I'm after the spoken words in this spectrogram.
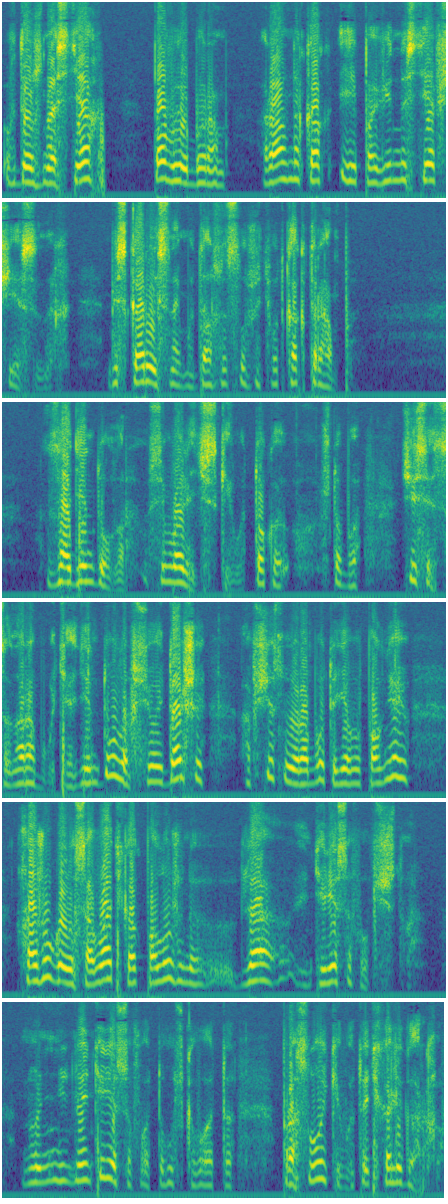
в должностях по выборам, равно как и повинности общественных. Бескорыстно мы должны служить, вот как Трамп, за один доллар, символический, вот только чтобы числиться на работе. Один доллар, все, и дальше общественную работу я выполняю, хожу голосовать, как положено, для интересов общества но не для интересов вот узкого вот прослойки вот этих олигархов,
